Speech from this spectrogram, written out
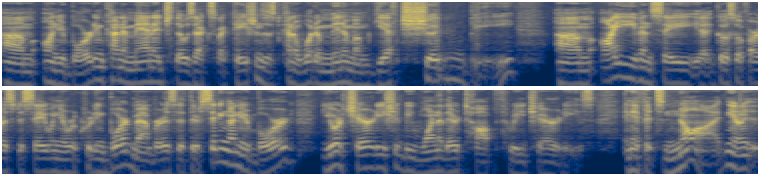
um, on your board and kind of manage those expectations as to kind of what a minimum gift should be. Um, I even say, uh, go so far as to say, when you're recruiting board members, if they're sitting on your board, your charity should be one of their top three charities. And if it's not, you know,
